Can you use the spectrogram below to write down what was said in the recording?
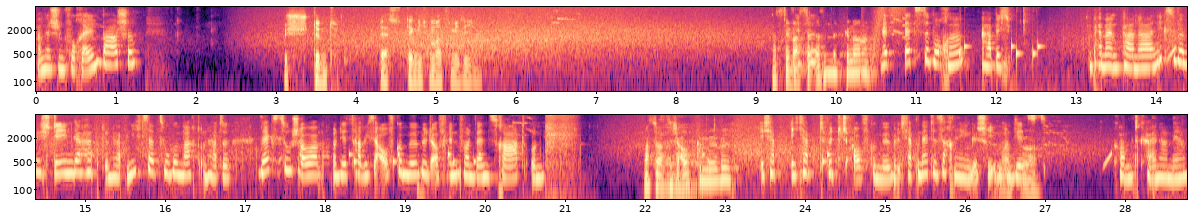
Haben wir schon Forellenbarsche? Bestimmt. Das denke ich mal ziemlich sicher. Hast du dir was zu essen mitgenommen? Let letzte Woche habe ich bei meinem Kanal nichts über mich stehen gehabt und habe nichts dazu gemacht und hatte sechs Zuschauer und jetzt habe ich es aufgemöbelt auf hin von Bens Rad und Was, du hast dich aufgemöbelt? ich habe ich hab Twitch aufgemöbelt. Ich habe nette Sachen hingeschrieben und Ach jetzt kommt keiner mehr.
